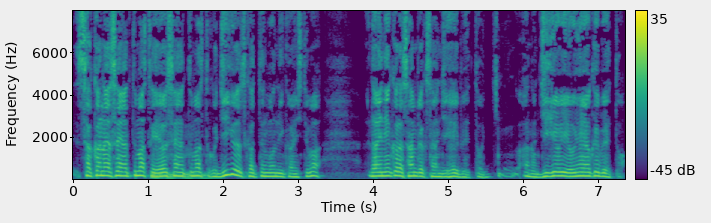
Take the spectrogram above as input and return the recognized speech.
魚屋さんやってますとか、八百屋さんやってますとか、事業で使ってるものに関しては、来年から330平米と、じあの、事業用400平米と、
